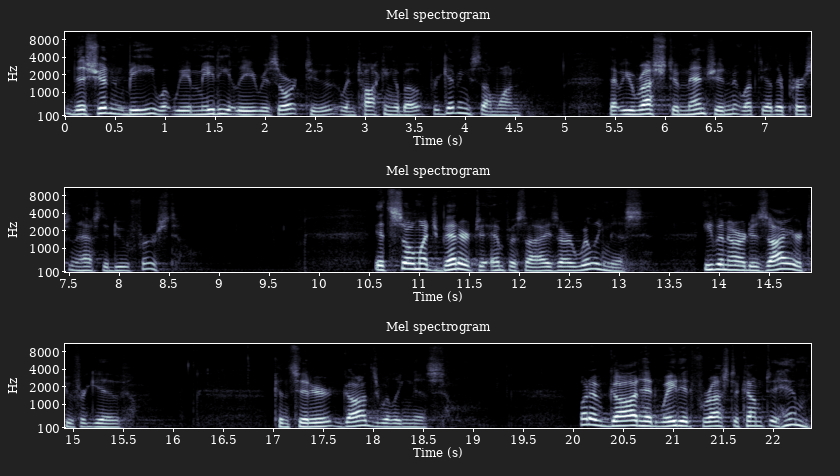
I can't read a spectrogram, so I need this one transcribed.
this shouldn't be what we immediately resort to when talking about forgiving someone, that we rush to mention what the other person has to do first. It's so much better to emphasize our willingness, even our desire to forgive. Consider God's willingness. What if God had waited for us to come to Him?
